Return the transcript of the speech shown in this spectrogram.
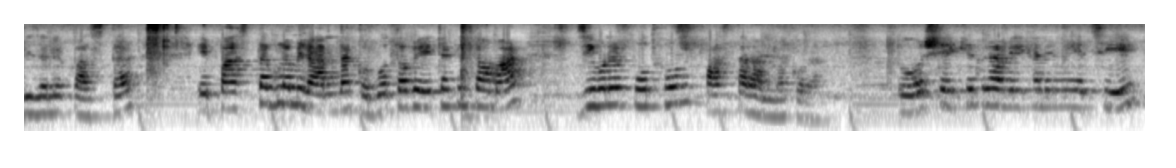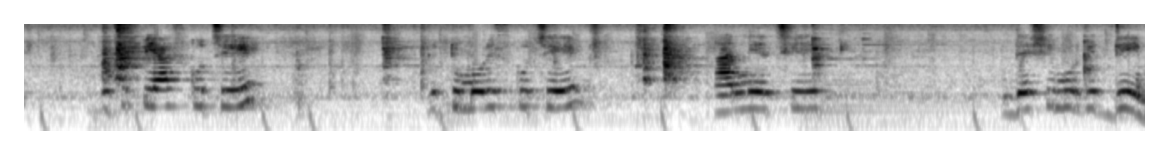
ডিজাইনের পাস্তা। এই পাস্তাগুলো আমি রান্না করব, তবে এটা কিন্তু আমার জীবনের প্রথম পাস্তা রান্না করা। তো সেই ক্ষেত্রে আমি এখানে নিয়েছি একটু পেঁয়াজ কুচি, একটু মরিচ কুচি, আর নিয়েছি দেশি মুরগির ডিম।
